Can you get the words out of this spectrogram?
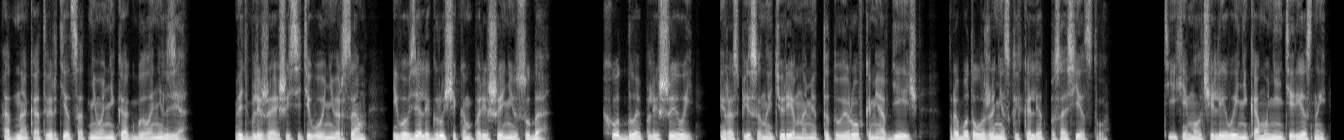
Однако отвертеться от него никак было нельзя. Ведь ближайший сетевой универсам его взяли грузчиком по решению суда. Худой, плешивый и расписанный тюремными татуировками Авдеич работал уже несколько лет по соседству. Тихий, молчаливый, никому не интересный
